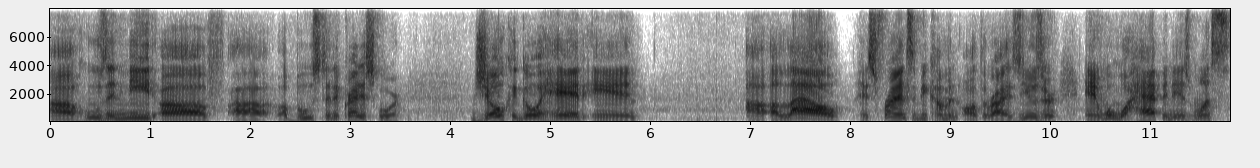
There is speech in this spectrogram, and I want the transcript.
uh, who's in need of uh, a boost to the credit score. Joe could go ahead and uh, allow his friend to become an authorized user. And what will happen is once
